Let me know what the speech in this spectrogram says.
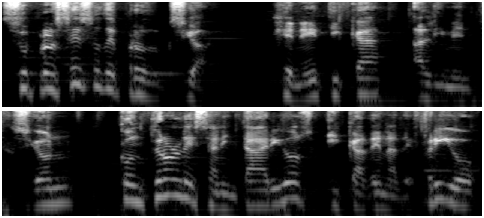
Su proceso de producción, genética, alimentación, controles sanitarios y cadena de frío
